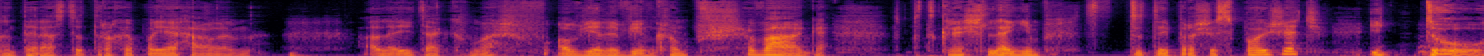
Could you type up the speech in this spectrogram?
No teraz to trochę pojechałem. Ale i tak masz o wiele większą przewagę. Z podkreśleniem, tutaj proszę spojrzeć i tu.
